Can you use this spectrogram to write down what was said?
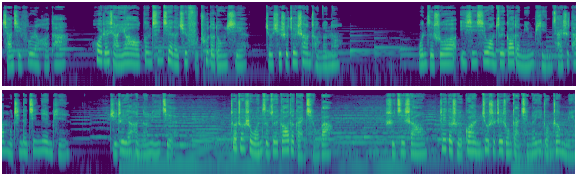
想起夫人和他？或者想要更亲切的去抚触的东西，就须是最上乘的呢？文子说，一心希望最高的名品才是他母亲的纪念品。菊治也很能理解，这正是文子最高的感情吧。实际上，这个水罐就是这种感情的一种证明。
